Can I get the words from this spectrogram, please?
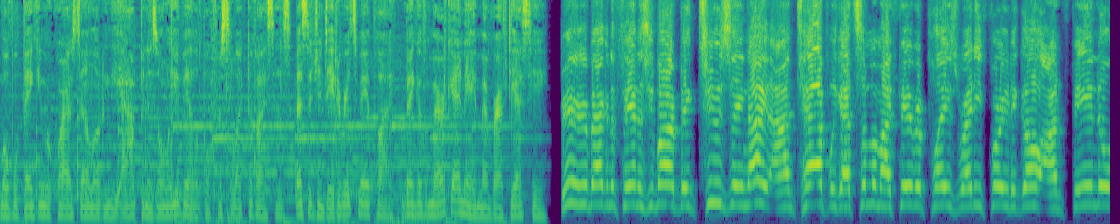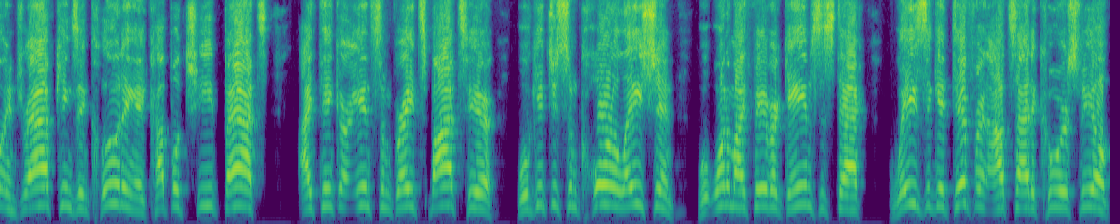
Mobile banking requires downloading the app and is only available for select devices. Message and data rates may apply. Bank of America and a member FDIC. Beer here back in the Fantasy Bar. Big Tuesday night on tap. We got some of my favorite plays ready for you to go on FanDuel and DraftKings, including a couple cheap bats I think are in some great spots here. We'll get you some correlation with one of my favorite games to stack, ways to get different outside of Coors Field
